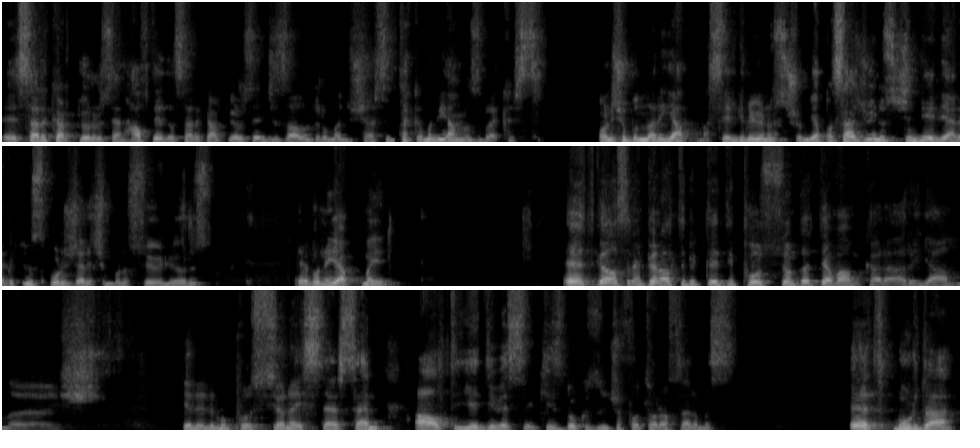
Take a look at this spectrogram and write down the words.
e, sarı kart görürsen, haftaya da sarı kart görürsen cezalı duruma düşersin. Takımını yalnız bırakırsın. Onun için bunları yapma sevgili Yunus'cum. Yapma. Sadece Yunus için değil yani. Bütün sporcular için bunu söylüyoruz. E, bunu yapmayın. Evet Galatasaray'ın penaltı beklediği pozisyonda devam kararı yanlış. Gelelim bu pozisyona istersen. 6, 7 ve 8, 9. fotoğraflarımız. Evet burada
